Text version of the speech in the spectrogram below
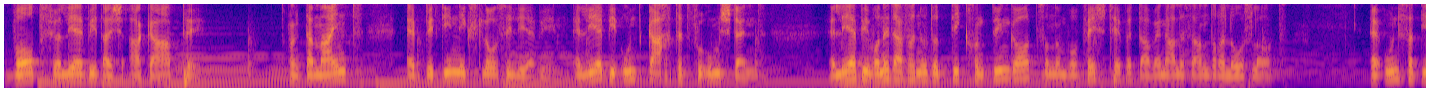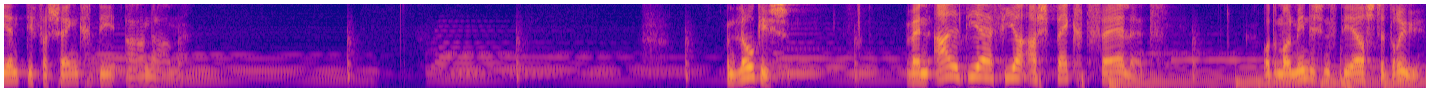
Wort für Liebe, das ist Agape. Und da meint eine bedingungslose Liebe. Eine Liebe ungeachtet von Umständen. Eine Liebe, die nicht einfach nur durch dick und dünn geht, sondern die festhebt, auch wenn alles andere loslässt. Eine unverdiente, verschenkte Annahme. Und logisch, wenn all diese vier Aspekte fehlen, oder mal mindestens die ersten drei,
